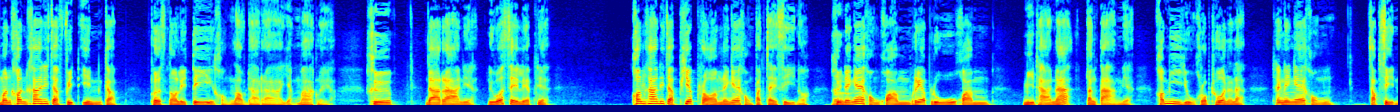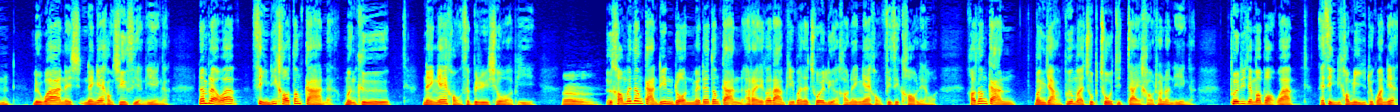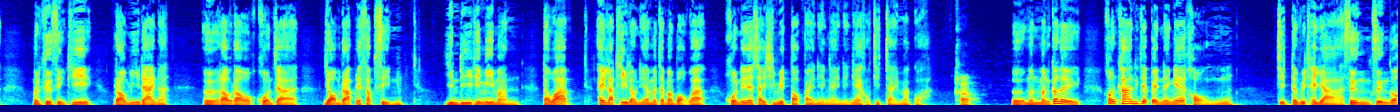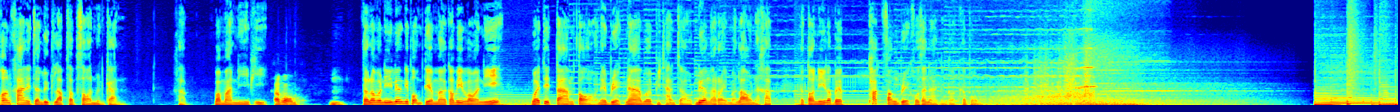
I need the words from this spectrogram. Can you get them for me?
มันค่อนข้างที่จะ fit in กับ personality ของเหล่าดาราอย่างมากเลยอะคือดาราเนี่ยหรือว่าเซเลบเนี่ย ค่อนข้างที่จะเพียบพร้อมในแง่ของปัจจัยสี่เนาะคือในแง่ของความเรียบหรูความมีฐานะต่างๆ เนี่ยเขามีอยู่ครบถ้วนนั่นแหละทั้งในแง่ของทรัพย์สินหรือว่าในในแง่ของชื่อเสียงเองอะ่ะ นั่นแปลว่าสิ่งที่เขาต้องการอะ มันคือในแง่ของสปิริชวลอะพี่เออคือเขาไม่ต้องการดิ้นรน ไม่ได้ต้องการอะไรก็ตามที่มันจะช่วยเหลือเขาในแง่ของฟิสิกอลแล้วอะเขาต้องการบางอย่างเพื่อมาชุบชูจิตใจเขาเท่านั้นเองอะเพื่อที่จะมาบอกว่าไอ้สิ่งที่เขามีอยู่ทุกวันเนี้ย มันคือสิ่งที่เรามีได้นะ เออเราเราควรจะยอมรับในทรัพย์สิน ยินดีที่มีมัน แต่ว่าไอ้ลัทธิเหล่านี้มันจะมาบอกว่าควรที่จะใช้ชีวิตต่อไปในยังไงในแง่ของจิตใจมากกว่า ครับ เออมันมันก็เลยค่อนข้างที่จะเป็นในแง่ของจิตวิทยา ซึ่งซึ่งก็ค่อนข้างที่จะลึกลับซับซ้อนเหมือนกัน ครับ ประมาณนี้พี่ ครับผม อืมสำหรับวันนี้เรื่องที่ผมเตรียมมาก็มีประมาณนี้ ไว้ติดตามต่อในเบรกหน้าว่าพี่ธานจะเอาเรื่องอะไรมาเล่านะครับ แต่ตอนนี้เราไป พักฟังเบรกโฆษณากันก่อนครับผม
